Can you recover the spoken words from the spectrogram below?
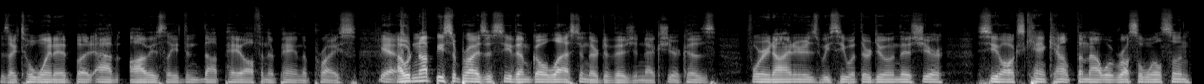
it's like to win it, but obviously it did not pay off, and they're paying the price. Yeah. I would not be surprised to see them go last in their division next year because 49ers, we see what they're doing this year. Seahawks can't count them out with Russell Wilson.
